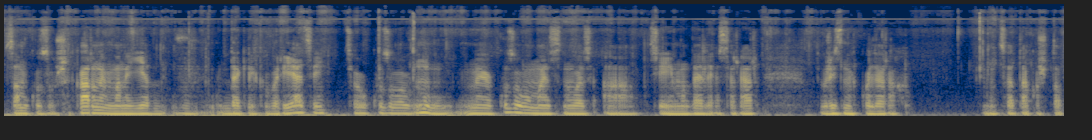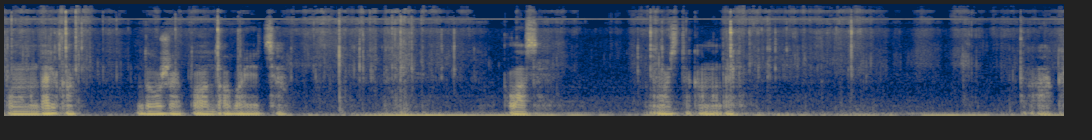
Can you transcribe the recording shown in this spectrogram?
Сам кузов шикарний. В мене є декілька варіацій цього кузова. Ну, не кузова мається на увазі, а цієї моделі SRR в різних кольорах. Це також топова моделька. Дуже подобається. Клас. Ось така модель. Так.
